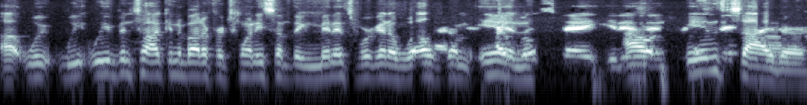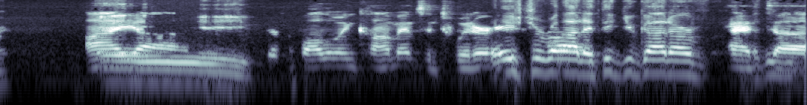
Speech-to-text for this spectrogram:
Uh, we, we, we've been talking about it for 20 something minutes. We're going to welcome in our insider. I uh, the following comments in Twitter. Hey, Sherrod, I think you got our. At, uh,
